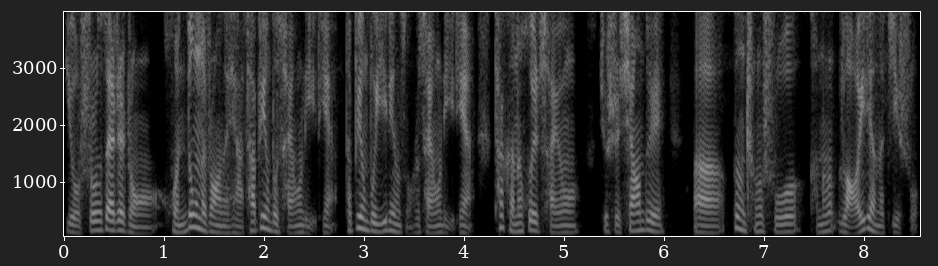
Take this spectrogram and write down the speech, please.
有时候在这种混动的状态下，它并不采用锂电，它并不一定总是采用锂电，它可能会采用就是相对呃更成熟、可能老一点的技术，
